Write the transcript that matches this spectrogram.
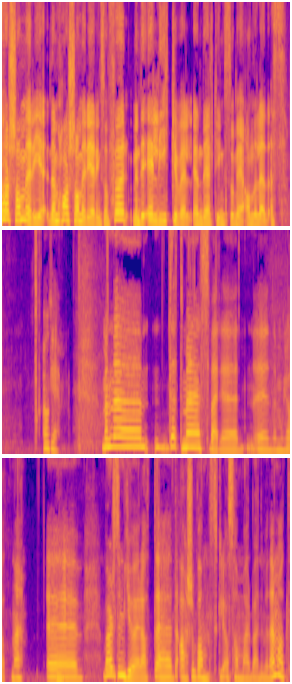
har samme, De har samme regjering som før, men det er likevel en del ting som er annerledes. Ok. Men eh, dette med Sverigedemokraterna. Eh, hva er det som gjør at det er så vanskelig å samarbeide med dem? At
